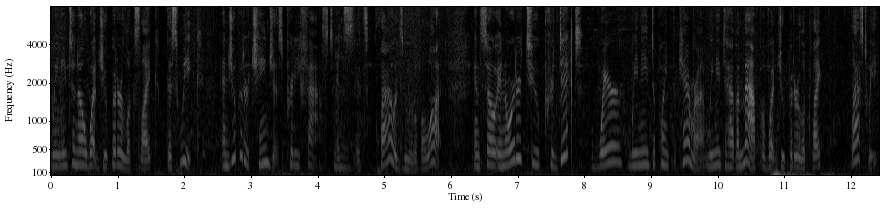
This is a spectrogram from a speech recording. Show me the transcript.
we need to know what Jupiter looks like this week. And Jupiter changes pretty fast. Mm-hmm. Its its clouds move a lot. And so in order to predict where we need to point the camera, we need to have a map of what Jupiter looked like last week.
